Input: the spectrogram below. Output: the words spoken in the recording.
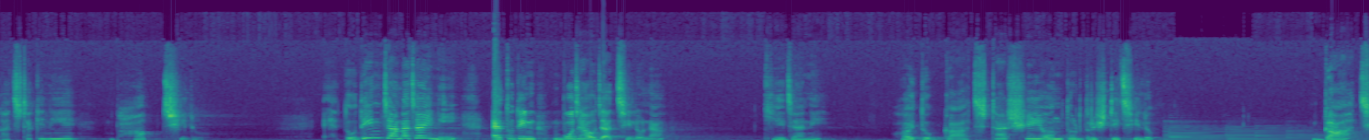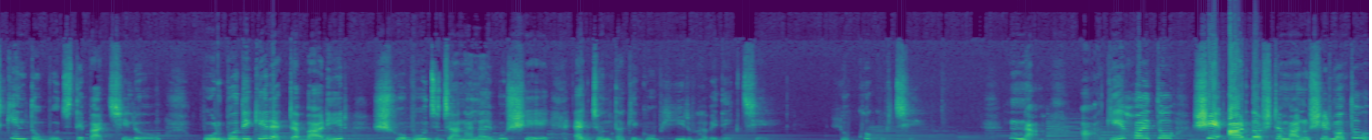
গাছটাকে নিয়ে ভাবছিল। এতদিন জানা যায়নি, এতদিন বোঝাও যাচ্ছিল না। কে জানে, হয়তো গাছটার সেই অন্তর্দৃষ্টি ছিল। গাছ কিন্তু বুঝতে পারছিল, পূর্ব দিকের একটা বাড়ির সবুজ জানালায় বসে একজন তাকে গভীরভাবে দেখছে, লক্ষ্য করছে। না, আগে হয়তো সে আর দশটা মানুষের মতো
